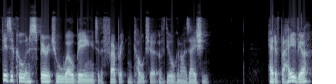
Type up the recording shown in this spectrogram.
physical, and spiritual well-being into the fabric and culture of the organization. Head of Behavior.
